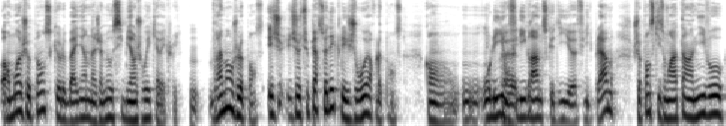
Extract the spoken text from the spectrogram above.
Or, moi, je pense que le Bayern n'a jamais aussi bien joué qu'avec lui. Mm. Vraiment, je le pense. Et je, je, suis persuadé que les joueurs le pensent. Quand on, on lit ouais. en filigrane ce que dit euh, Philippe Lam, je pense qu'ils ont atteint un niveau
